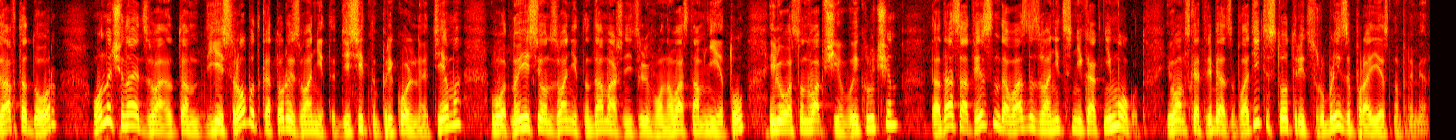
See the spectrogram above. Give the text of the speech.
автодор, он начинает звонить. Там есть робот, который звонит. Это действительно прикольная тема. Вот. Но если он звонит на домашний телефон, а вас там нету, или у вас он вообще выключен, тогда, соответственно, до вас дозвониться никак не могут. И вам сказать, ребят, заплатите 130 рублей за проезд, например.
